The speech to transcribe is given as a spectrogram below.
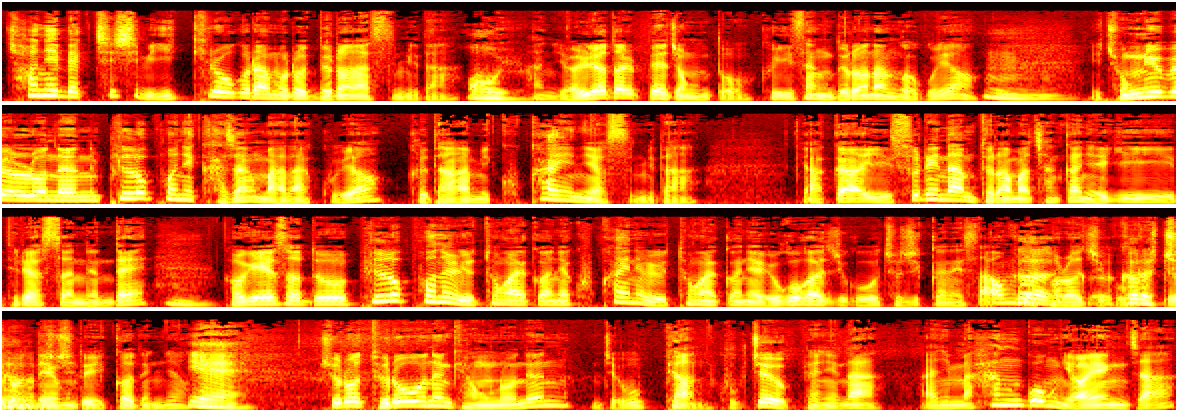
1272kg으로 늘어났습니다. 어휴. 한 18배 정도 그 이상 늘어난 거고요. 음. 종류별로는 필로폰이 가장 많았고요. 그 다음이 코카인이었습니다. 아까 이 수리남 드라마 잠깐 얘기 드렸었는데 음. 거기에서도 필로폰을 유통할 거냐 코카인을 유통할 거냐 요거 가지고 조직 간의 싸움도 그, 벌어지고 그렇죠, 이런 그렇죠. 내용도 있거든요. 예. 주로 들어오는 경로는 이제 우편, 국제 우편이나 아니면 항공 여행자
